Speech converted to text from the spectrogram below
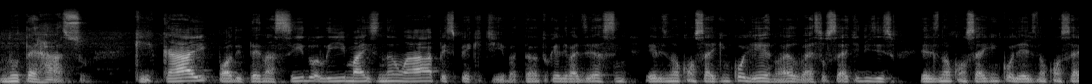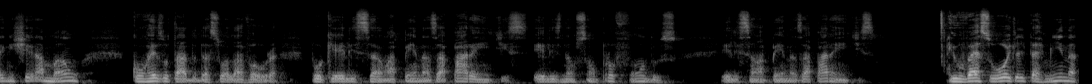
no terraço, que cai, pode ter nascido ali, mas não há perspectiva. Tanto que ele vai dizer assim, eles não conseguem colher, não é? O verso 7 diz isso, eles não conseguem colher, eles não conseguem encher a mão com o resultado da sua lavoura, porque eles são apenas aparentes, eles não são profundos, eles são apenas aparentes. E o verso 8 ele termina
